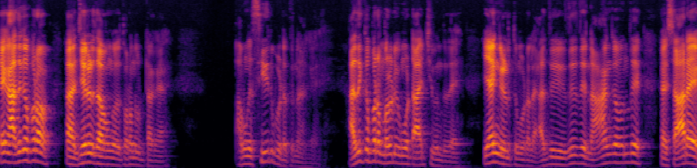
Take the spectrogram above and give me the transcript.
ஏங்க அதுக்கப்புறம் ஜெயலலிதா அவங்க திறந்து விட்டாங்க. அவங்க சீர்படுத்தினாங்க. அதுக்கப்புறம் மறுபடியும் உங்கள்கிட்ட ஆட்சி வந்தது? ஏங்க எழுத்து மூடலை? அது இது இது. நாங்கள் வந்து சாராய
